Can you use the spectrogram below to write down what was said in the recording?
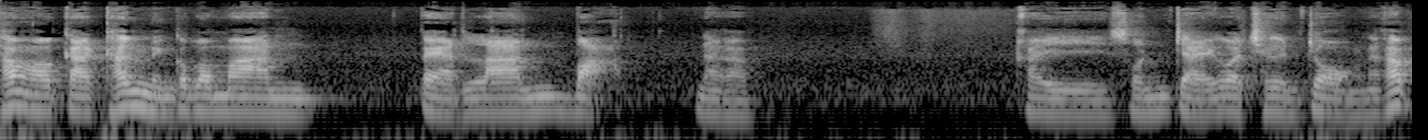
ท่องอวกาศครั้งหนึ่งก็ประมาณ 8 ล้านบาทนะครับ ใครสนใจก็เชิญจองนะครับ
